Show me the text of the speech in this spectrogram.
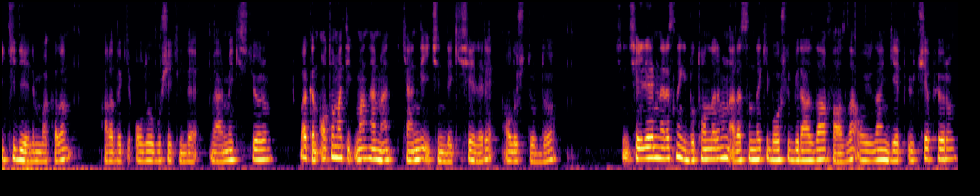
2 diyelim bakalım. Aradaki oluğu bu şekilde vermek istiyorum. Bakın otomatikman hemen kendi içindeki şeyleri oluşturdu. Şimdi şeylerimin arasındaki butonlarımın arasındaki boşluk biraz daha fazla. O yüzden gap 3 yapıyorum.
